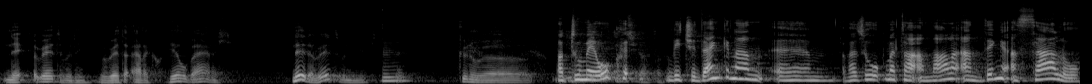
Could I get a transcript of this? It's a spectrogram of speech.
Nee, dat weten we niet. We weten eigenlijk heel weinig. Nee, dat weten we niet echt. Nee. Kunnen we... Maar toen mij ook een beetje denken aan, ehm wat zo ook met dat analen aan dingen, aan Salo.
